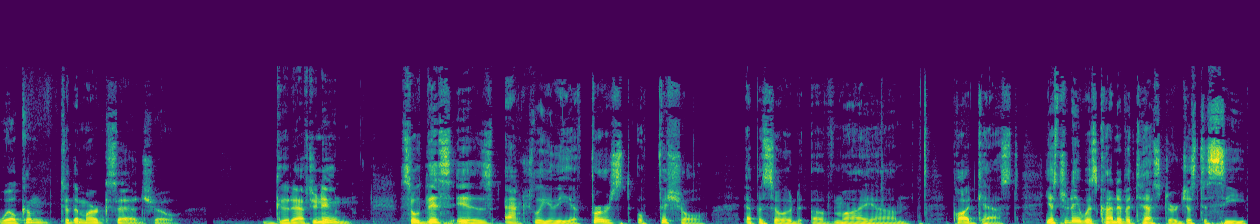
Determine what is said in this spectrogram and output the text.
Welcome to the Mark Sad Show. Good afternoon. So, this is actually the first official episode of my um, podcast. Yesterday was kind of a tester just to see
